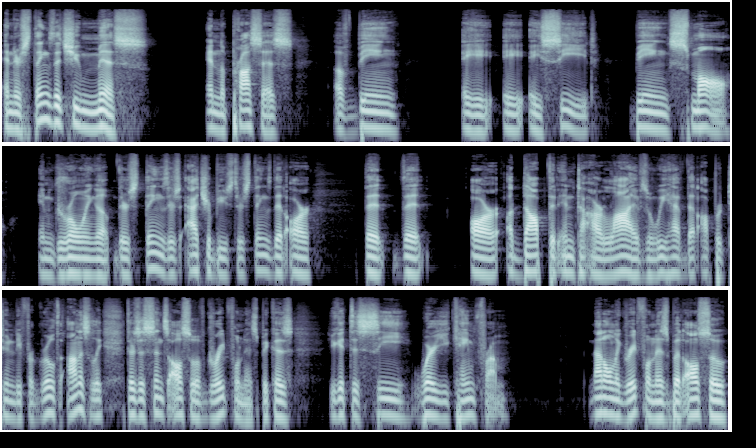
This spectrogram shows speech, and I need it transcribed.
And there's things that you miss in the process of being a, a, a seed, being small, and growing up. There's things, there's attributes, there's things that are that that are adopted into our lives and we have that opportunity for growth. Honestly, there's a sense also of gratefulness because you get to see where you came from. Not only gratefulness, but also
